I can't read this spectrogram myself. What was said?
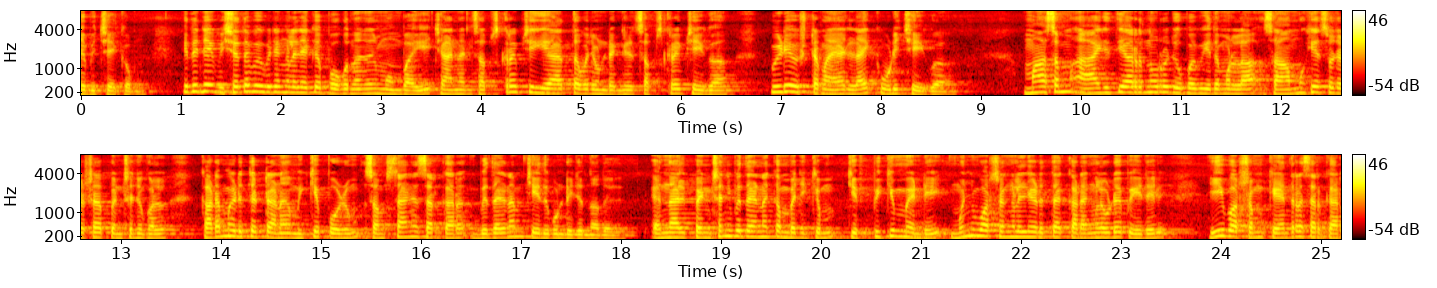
ലഭിച്ചേക്കും. ഇതിന്റെ വിശദ വിവരങ്ങളിലേക്ക് പോകുന്നതിന് മുമ്പായി ചാനൽ സബ്സ്ക്രൈബ് ചെയ്യാത്തവരുണ്ടെങ്കിൽ സബ്സ്ക്രൈബ് ചെയ്യുക. വീഡിയോ ഇഷ്ടമായാൽ ലൈക്ക് കൂടി ചെയ്യുക. മാസം ആയിരത്തി അറുന്നൂറ് രൂപ വീതമുള്ള സാമൂഹ്യ സുരക്ഷാ പെൻഷനുകൾ കടമെടുത്തിട്ടാണ് മിക്കപ്പോഴും സംസ്ഥാന സർക്കാർ വിതരണം ചെയ്തുകൊണ്ടിരുന്നത്. എന്നാൽ പെൻഷൻ വിതരണ കമ്പനിക്കും കിഫ്ബിക്കും വേണ്ടി മുൻ വർഷങ്ങളിലെടുത്ത കടങ്ങളുടെ പേരിൽ ഈ വർഷം കേന്ദ്ര സർക്കാർ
